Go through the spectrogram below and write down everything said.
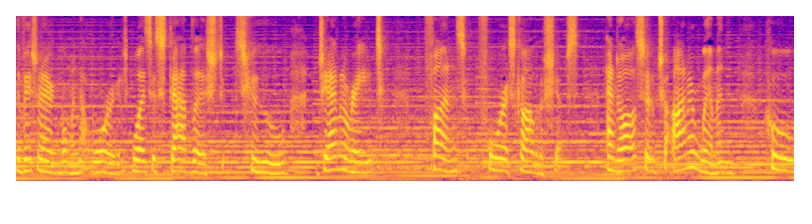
The Visionary Woman Award was established to generate funds for scholarships and also to honor women who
